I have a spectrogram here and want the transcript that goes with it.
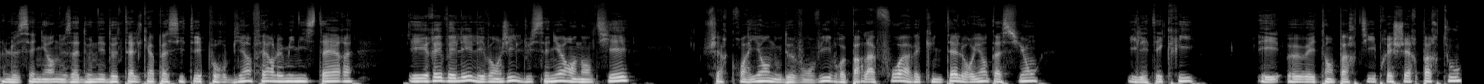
Le Seigneur nous a donné de telles capacités pour bien faire le ministère et révéler l'Évangile du Seigneur en entier. Chers croyants, nous devons vivre par la foi avec une telle orientation. Il est écrit Et eux étant partis prêchèrent partout,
